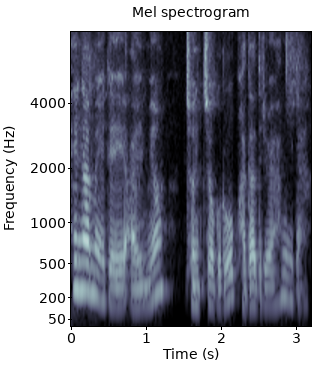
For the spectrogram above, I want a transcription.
행함에 대해 알며 전적으로 받아들여야 합니다.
